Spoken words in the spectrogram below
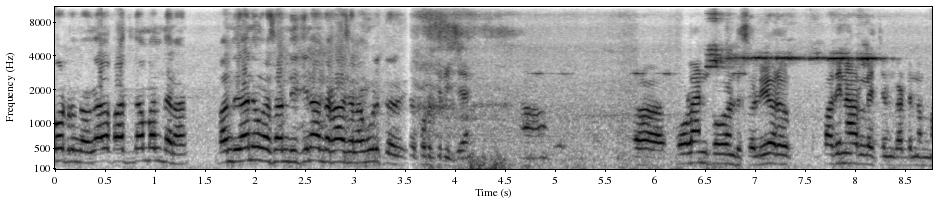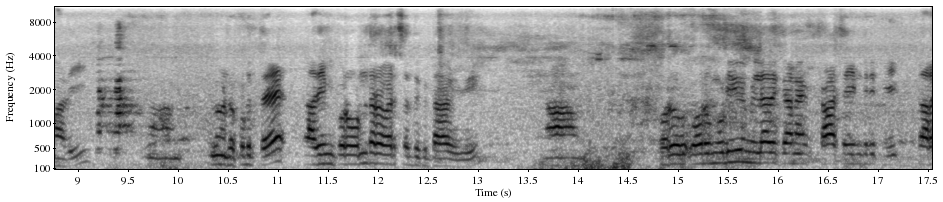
போட்டிருந்தவங்க. அதை பார்த்து தான் வந்தேன் நான். வந்து தான் இவங்க சந்திச்சு நான் அந்த காசெல்லாம் கொடுத்தது. கொடுத்துருக்கேன் போலான் போகன்னு சொல்லி ஒரு பதினாறு லட்சம் கட்டின மாதிரி இவங்கள்ட்ட கொடுத்தேன். அதையும் இப்போ ஒரு ஒன்றரை வருஷத்துக்கிட்ட ஆகுது. ஆஹ் ஒரு ஒரு முடிவும் இல்லாததுக்கான காசையும் திருப்பி தர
